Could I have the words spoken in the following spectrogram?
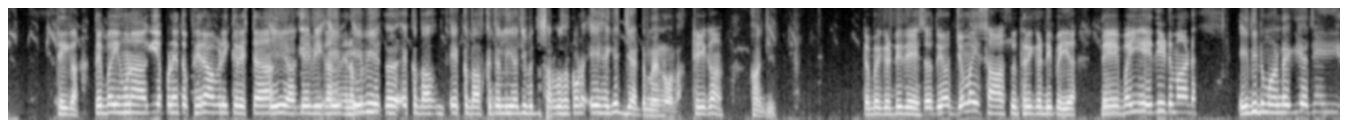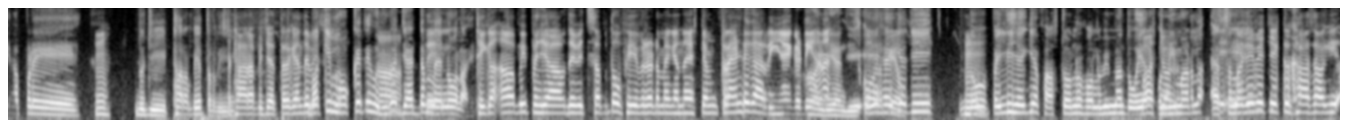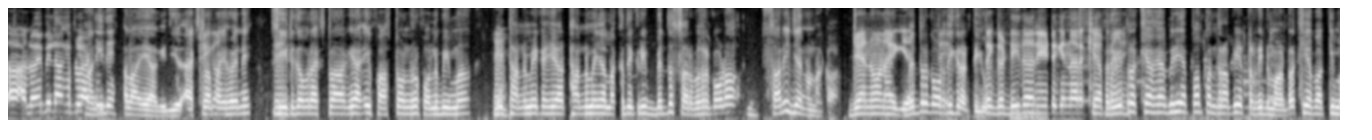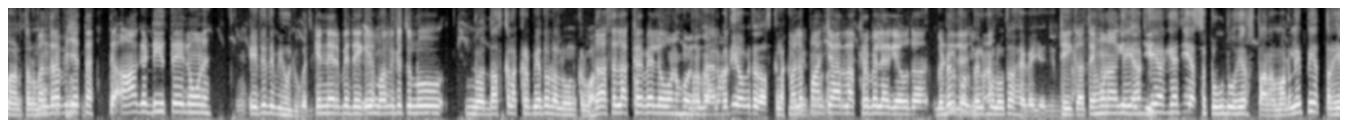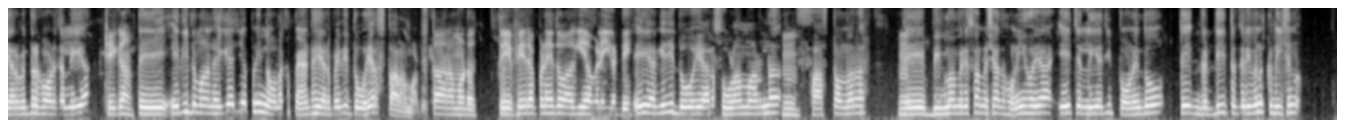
ਠੀਕ ਆ। ਤੇ ਬਾਈ ਹੁਣ ਆ ਗਈ ਆਪਣੇ ਤੋਂ ਫਿਰ ਆ ਵਾਲੀ ਕ੍ਰਿਸਟਾ ਇਹ ਆ ਵੀ ਇਹ ਇਹ ਵੀ ਇੱਕ ਇੱਕ 10 ਇੱਕ 10 ਕ ਚੱਲੀ ਆ ਜੀ ਵਿਦ ਸਰਵਿਸ ਰਿਕਾਰਡ ਇਹ ਹੈਗੇ ਜੈਡ ਮੈਨੂਅਲ ਠੀਕ ਆ। ਹਾਂਜੀ। ਤੇ ਬਾਈ ਗੱਡੀ ਦੇਖ ਸਕਦੇ ਹੋ ਜਮਾ ਹੀ ਸਾਫ਼ ਸੁਥਰੀ ਗੱਡੀ ਪਈ ਆ। ਤੇ ਬਾਈ ਇਹਦੀ ਡਿਮਾਂਡ ਇਹਦੀ ਡਿਮਾਂਡ ਹੈਗੀ ਆ ਜੀ ਆਪਣੇ ਹੂੰ। ਦੂਜੀ 1875 ਦੀ। ਜੀ 1875 ਕਹਿੰਦੇ ਵੀ ਬਾਕੀ ਮੌਕੇ ਤੇ ਹੋ ਜਾਊਗਾ ਜੈਡ ਮੈਨੂਅਲ ਆ। ਠੀਕ ਆ ਆ ਵੀ ਪੰਜਾਬ ਦੇ ਵਿੱਚ ਸਭ ਤੋਂ ਫੇਵਰਟ ਮੈਂ ਕਹਿੰਦਾ ਇਸ ਟਾਈਮ ਟ੍ਰੈਂਡ ਕਰ ਰਹੀਆਂ ਇਹ ਗੱਡੀਆਂ ਹਾਂਜੀ ਹਾਂਜੀ। ਇਹ। ਹੈਗੀ ਆ ਜੀ ਦੋ ਪਹਿਲੀ ਹੈਗੀ ਆ ਫਸਟ ਓਨਰ ਫੁੱਲ ਬੀਮਾ 2019 ਮਾਡਲ ਇਹ- S9 ਇਹਦੇ ਵਿੱਚ ਇੱਕ ਖਾਸ ਆ ਗਈ ਅਲੋਏ ਵੀ ਲਾ ਕੇ ਪਲਾਟੀ ਦੇ। ਅਲਾਏ ਆ ਗਈ ਜੀ ਐਕਸਟਰਾ ਪਏ ਹੋਏ ਨੇ। ਸੀਟ ਕਵਰ ਐਕਸਟਰਾ ਆ ਗਿਆ ਇਹ ਫਸਟ ਓਨਰ ਫੁੱਲ ਬੀਮਾ। ਇਹ 98000 98 ਜਾਂ ਲੱਖ ਦੇ ਕਰੀਬ ਵਿਦ ਸਰਵਿਸ ਰਿਕਾਰਡ ਆ ਸਾਰੀ ਜੈਨੂਨ ਆ ਕਾਰ। ਜੈਨੂਨ ਹੈਗੀ ਆ। ਵਿਦ ਰਿਕਾਰਡ ਦੀ ਗਾਰੰਟੀ ਹੋ ਤੇ ਗੱਡੀ ਦਾ ਰੇਟ ਕਿੰਨਾ ਰੱਖਿਆ ਆਪਾਂ ਰੇਟ ਰੱਖਿਆ ਹੋਇਆ ਵੀਰੇ ਆਪਾਂ 1575 ਦੀ ਡਿਮਾਂਡ ਰੱਖੀ ਆ ਬਾਕੀ ਮਾਨਤਨ 15 75 ਤੇ ਆ ਗੱਡੀ ਉੱਤੇ ਲੋਨ ਇਹਦੇ ਤੇ ਵੀ ਹੋ ਜਾਊਗਾ ਜੀ। ਕਿੰਨੇ ਰੁਪਏ ਦੇ ਕੇ ਇਹ ਮੰਨ ਕੇ ਚੱਲੋ 10 ਕੁ ਲੱਖ ਰੁਪਏ ਤੁਹਾਡਾ ਲੋਨ ਕਰਵਾ 10 ਲੱਖ ਰੁਪਏ ਲੋਨ ਹੋ ਜਾਊਗਾ। ਪ੍ਰੋਫਾਈਲ ਵਧੀਆ ਹੋਵੇ ਤਾਂ 10 ਕੁ ਲੱਖ ਮਤਲਬ 5-4 ਲੱਖ ਰੁਪਏ ਲੈ ਗਿਆ ਉਹ ਤਾਂ ਗੱਡੀ ਲੈ ਬਿਲਕੁਲ ਜਾਓ ਬਿਲਕੁਲ ਉਹ ਤਾਂ ਹੈਗਾ ਹੀ ਹੈ ਜੀ। ਠੀਕ ਆ ਤੇ ਹੁਣ ਆ ਗਈ ਤੇ ਅੱਗੇ ਆ ਗਿਆ ਜੀ S2 2017 ਮਾਡਲ ਇਹ 75000 ਵਿਦ ਰਿਕਾਰਡ ਚੱਲੀ ਆ। ਠੀਕ ਆ। ਤੇ ਇਹਦੀ ਡਿਮਾਂਡ ਹੈਗੀ ਆ ਜੀ ਆਪਣੀ 965000 ਰੁਪਏ ਦੀ 2017 ਮਾਡਲ 17 ਮਾਡਲ ਤੇ ਫਿਰ ਆਪਣੇ ਤੋਂ ਆ ਗਈ ਆ ਵਾਲੀ ਗੱਡੀ। ਇਹ ਆ ਗਈ ਜੀ 2016 ਮਾਡਲ ਫਸਟ ਓਨਰ ਤੇ ਬੀਮਾ ਮੇਰੇ ਨਾਲ ਸ਼ਾਇਦ ਹੁਣੀ ਹੋਇਆ। ਇਹ ਚੱਲੀ ਆ ਜੀ ਪੌਣੇ ਦੋ ਤੇ ਗੱਡੀ ਤਕਰੀਬਨ ਕੰਡੀਸ਼ਨ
